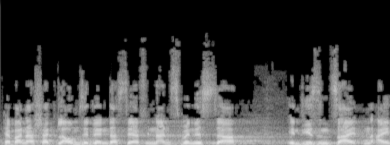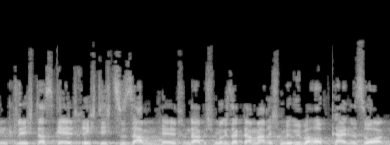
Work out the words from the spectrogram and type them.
Herr Bannerschak, glauben Sie denn, dass der Finanzminister in diesen Zeiten eigentlich das Geld richtig zusammenhält. Und da habe ich mir gesagt, da mache ich mir überhaupt keine Sorgen.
